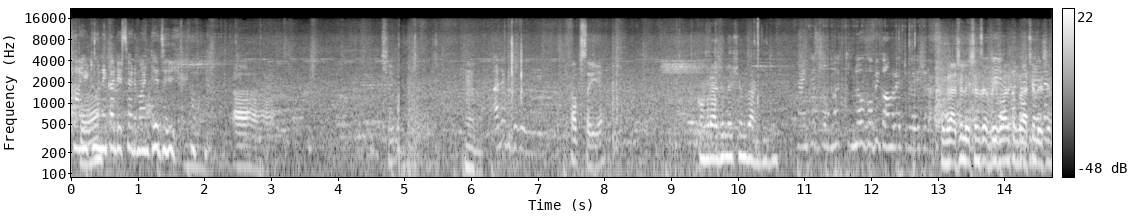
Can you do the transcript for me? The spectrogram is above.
height होने का डिसएडवांटेज है अब सही है। Congratulation aunty ji. Thank you so much तुम लोगों को भी congratulation congratulation everyone congratulation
